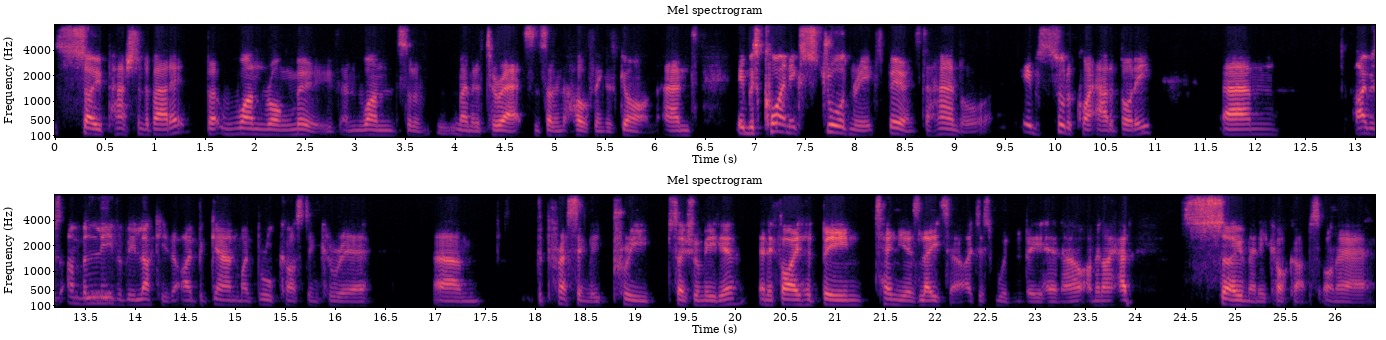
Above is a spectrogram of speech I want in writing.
so passionate about it, but one wrong move and one sort of moment of Tourette's and suddenly the whole thing has gone. And it was quite an extraordinary experience to handle. It was sort of quite out of body. Um, I was unbelievably lucky that I began my broadcasting career um, depressingly pre social media. And if I had been 10 years later, I just wouldn't be here now. I mean, I had so many cock ups on air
